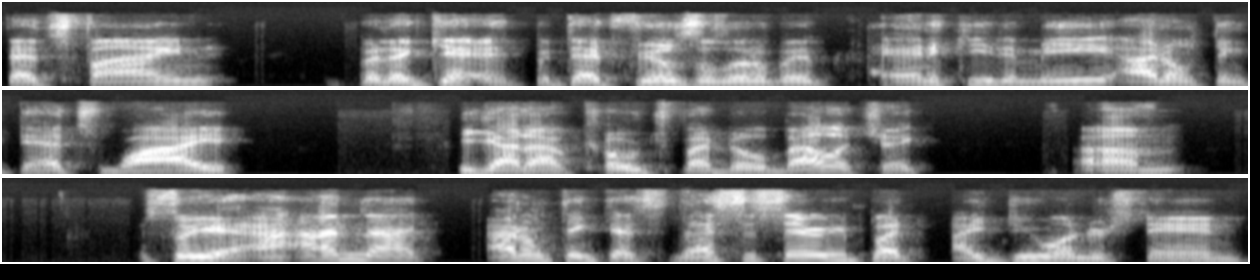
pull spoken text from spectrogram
that's fine. But again, but that feels a little bit panicky to me. I don't think that's why he got out coached by Bill Belichick. Um, so yeah, I, I'm not. I don't think that's necessary, but I do understand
